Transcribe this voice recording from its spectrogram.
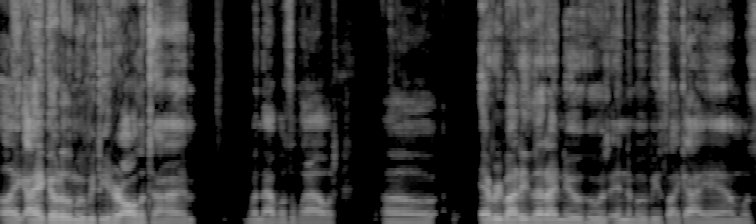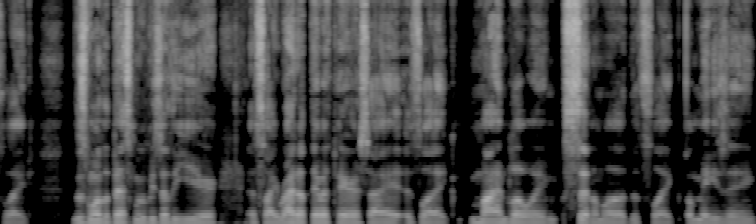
like I go to the movie theater all the time when that was allowed. Uh, everybody that I knew who was into movies like I am was like, "This is one of the best movies of the year." It's like right up there with Parasite. It's like mind blowing cinema that's like amazing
